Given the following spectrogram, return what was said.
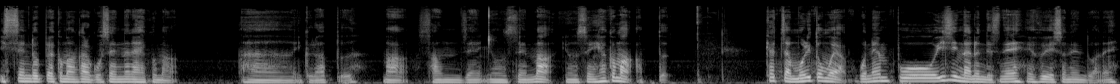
1600万から5700万。あいくらアップ？まあ、3000、4000万、4100万アップ。キャッチャー森友哉。ここ年俸維持になるんですね。FA 初年度はね。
